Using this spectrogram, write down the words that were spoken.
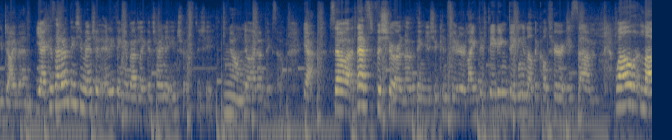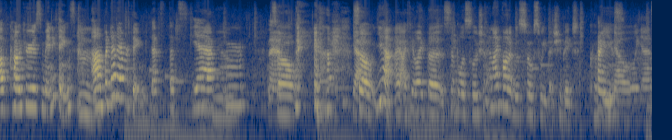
you dive in. yeah, because I don't think she mentioned anything about like a China interest, did she? No. No, I don't think so. Yeah, so uh, that's for sure another thing you should consider. Like dating, dating another culture is, um, well, love conquers many things, Mm. um, but not everything. That's that's yeah. Yeah. mm, nah. So, So yeah, I, I feel like the simplest solution, and I thought it was so sweet that she baked cookies. I know, yes.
